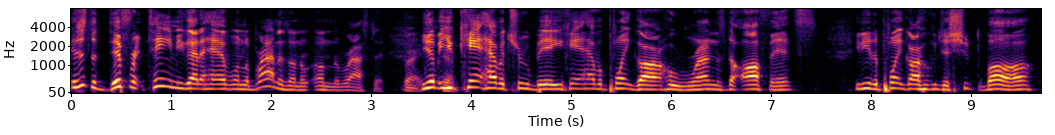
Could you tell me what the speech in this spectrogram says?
It's just a different team you got to have when LeBron is on the on the roster. Right, You know, what I mean? you can't have a true big. You can't have a point guard who runs the offense. You need a point guard who can just shoot the ball.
